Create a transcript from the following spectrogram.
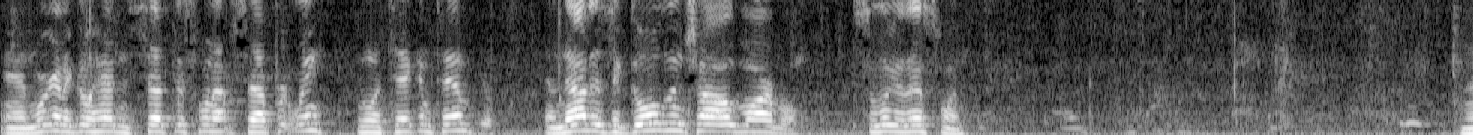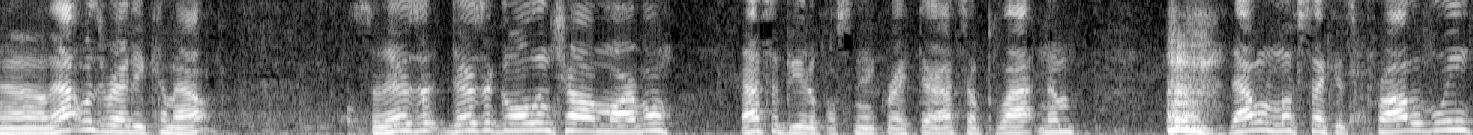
And we're gonna go ahead and set this one up separately. You wanna take him, Tim? Yep. And that is a golden child marble. So look at this one. Now that one's ready to come out. So there's a, there's a golden child marble. That's a beautiful snake right there. That's a platinum. That one looks like it's probably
